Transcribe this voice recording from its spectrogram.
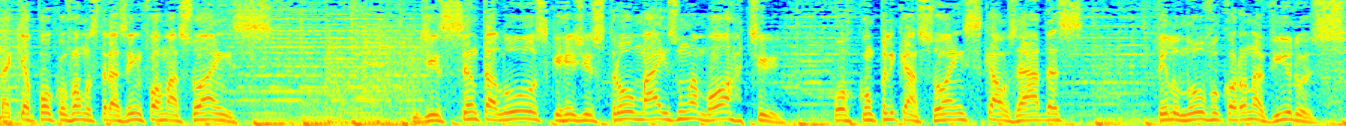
Daqui a pouco vamos trazer informações de Santa Luz, que registrou mais uma morte por complicações causadas pelo novo coronavírus.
